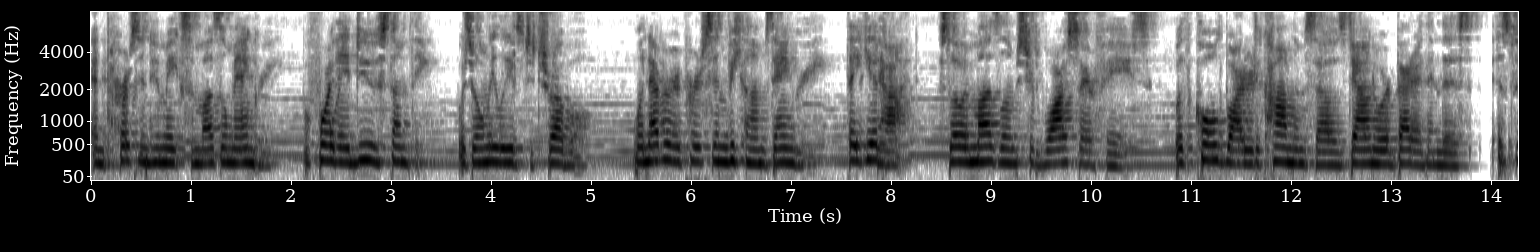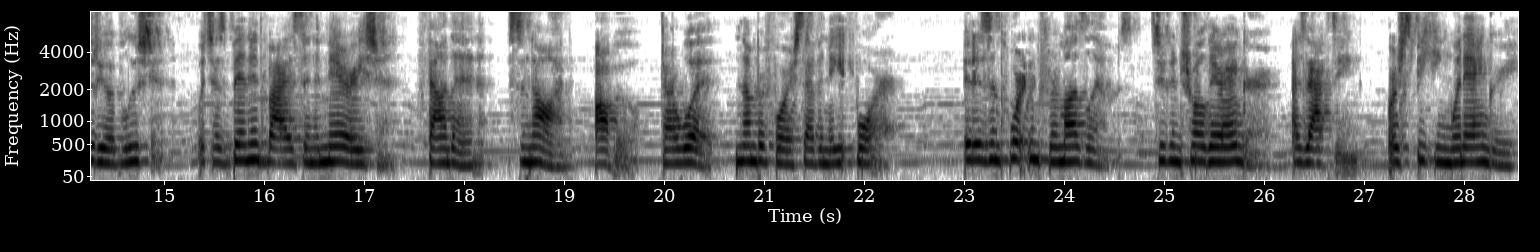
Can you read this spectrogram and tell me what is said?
and person who makes a Muslim angry, before they do something, which only leads to trouble. Whenever a person becomes angry, they get hot, so a Muslim should wash their face, with cold water to calm themselves down or better than this, is to do ablution, which has been advised in a narration, found in, Sunan, Abu, Dawood, number 4784. It is important for Muslims, to control their anger, as acting, or speaking when angry,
